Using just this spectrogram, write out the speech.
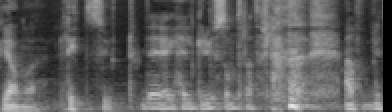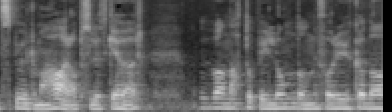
pianoet litt surt? Det er helt grusomt, rett og slett. jeg har blitt spurt om jeg har absolutt gehør. Jeg var nettopp i London i forrige uke, og da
